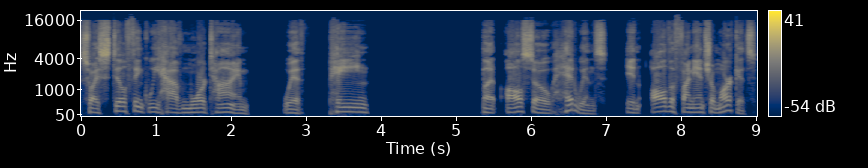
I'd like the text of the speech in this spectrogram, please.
So I still think we have more time with pain, but also headwinds in all the financial markets.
